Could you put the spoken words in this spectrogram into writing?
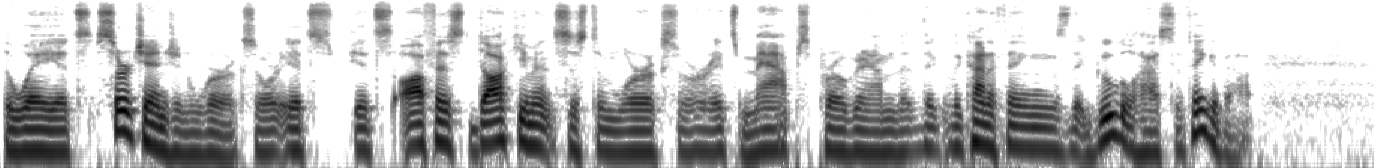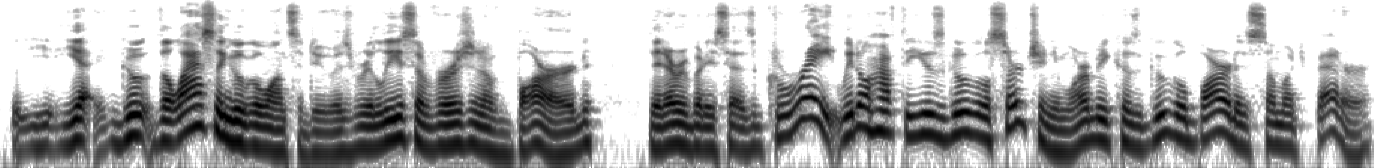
the way its search engine works or its its Office document system works or its Maps program, the, the, the kind of things that Google has to think about. Yeah, the last thing Google wants to do is release a version of Bard that everybody says, great, we don't have to use Google search anymore because Google Bard is so much better.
